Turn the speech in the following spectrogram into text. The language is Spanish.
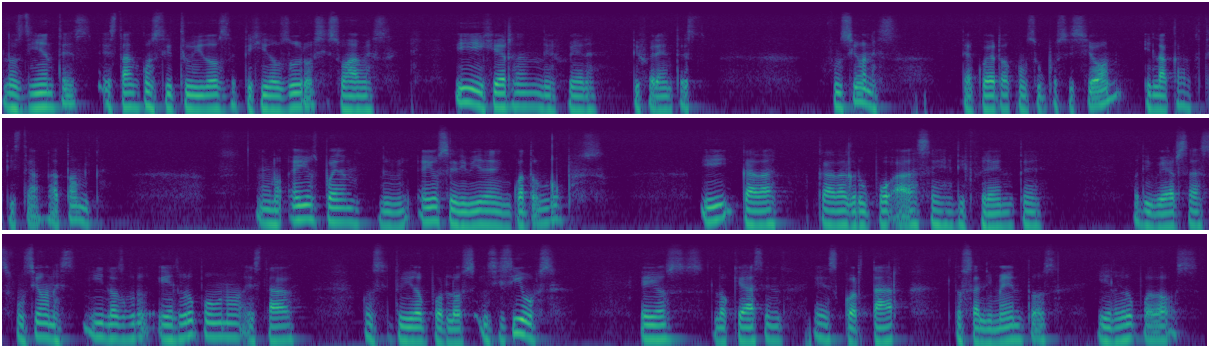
Los dientes están constituidos de tejidos duros y suaves y ejercen diferentes funciones de acuerdo con su posición y la característica anatómica. ellos pueden ellos se dividen en cuatro grupos y cada cada grupo hace diferentes o diversas funciones y los el grupo 1 está constituido por los incisivos. Ellos lo que hacen es cortar los alimentos y el grupo 2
